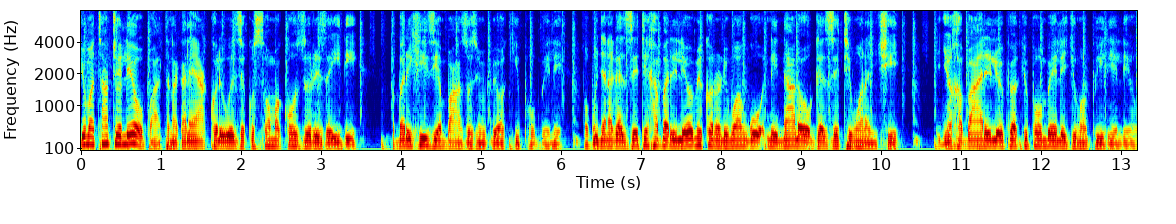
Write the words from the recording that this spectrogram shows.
Jumatatu ya leo. Pata nakala yako liweze kusoma kwa uzuri zaidi habari hizi ambazo zimepewa kipaumbele pamoja na gazeti Habari Leo mikononi mwangu. Ninalo gazeti Mwananchi yenye habari iliyopewa kipaumbele Jumapili ya leo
